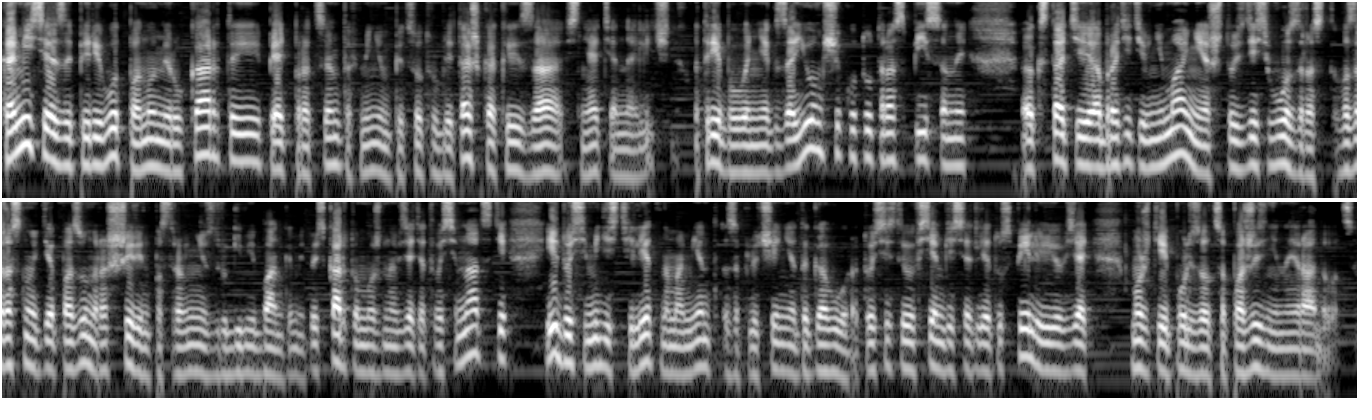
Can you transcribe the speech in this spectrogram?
Комиссия за перевод по номеру карты 5% минимум 500 рублей, так же как и за снятие наличных. Требования к заемщику тут расписаны. Э, кстати, обратите внимание, что здесь возраст, возрастной диапазон расширен по сравнению с другими банками. То есть карту можно взять от 18 и до 70 лет на момент заключения договора. То есть если вы в 70 лет успели ее взять, можете ей пользоваться пожизненно и радоваться.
